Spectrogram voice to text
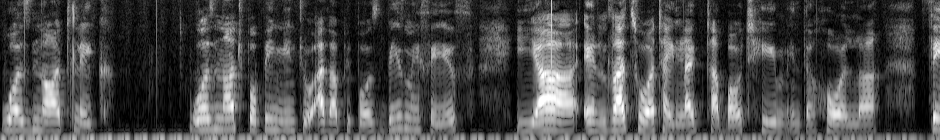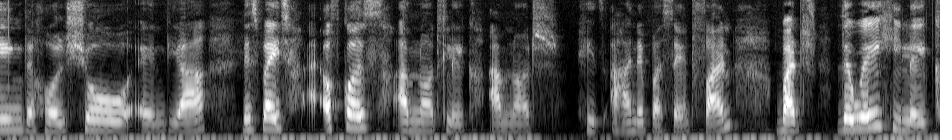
was not like was not popping into other people's businesses yeah and that's what i liked about him in the whole uh, thing the whole show and yeah despite of course i'm not like i'm not his hundred percent fan but the way he like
